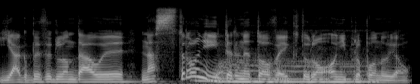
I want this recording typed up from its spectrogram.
jakby wyglądały na stronie internetowej, którą oni proponują.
